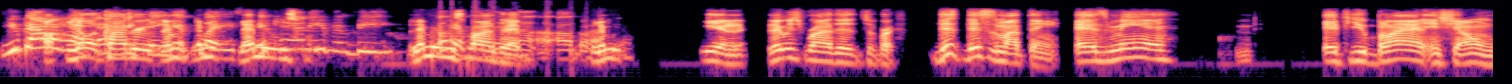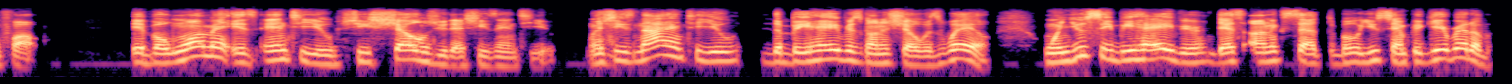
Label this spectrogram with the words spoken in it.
you gotta Uh, have you know what, concrete? Let me in let me let me It res- can't even be. let me Go ahead, respond to that. I- I'll Let me yeah, let me respond to, to this. This is my thing. As men, if you blind, it's your own fault. If a woman is into you, she shows you that she's into you. When she's not into you, the behavior is going to show as well. When you see behavior that's unacceptable, you simply get rid of it.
